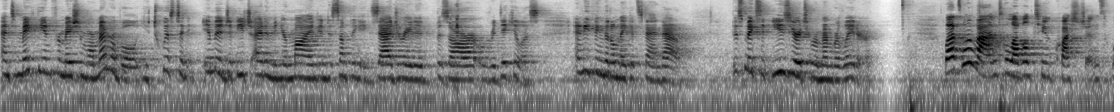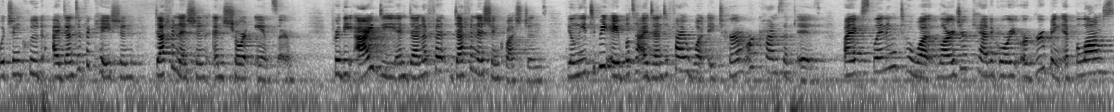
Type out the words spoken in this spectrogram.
And to make the information more memorable, you twist an image of each item in your mind into something exaggerated, bizarre, or ridiculous, anything that'll make it stand out. This makes it easier to remember later. Let's move on to level two questions, which include identification, definition, and short answer. For the ID and definition questions, you'll need to be able to identify what a term or concept is by explaining to what larger category or grouping it belongs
